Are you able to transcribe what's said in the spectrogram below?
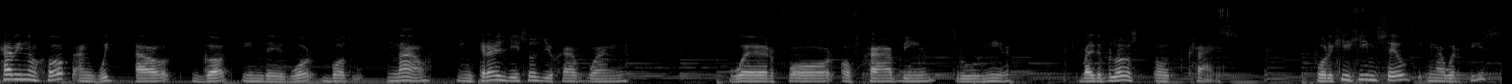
Having no hope and without God in the world, but now in Christ Jesus you have one wherefore of having through near by the blood of Christ. For he himself in our peace,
